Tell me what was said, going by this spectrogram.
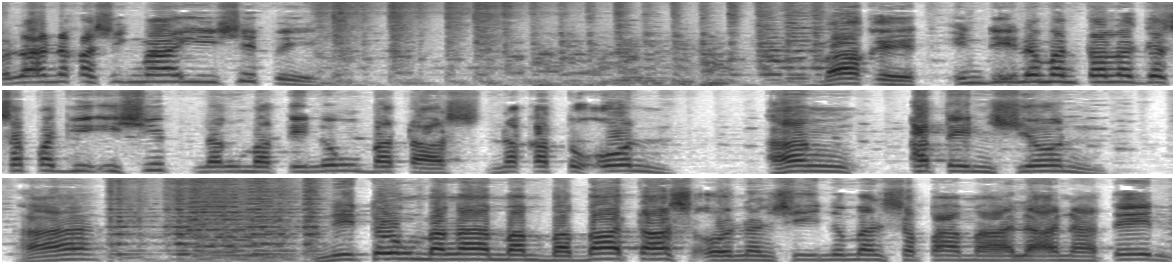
Wala na kasing maisip eh. Bakit? Hindi naman talaga sa pag-iisip ng matinong batas nakatuon ang atensyon ha? nitong mga mambabatas o ng sino man sa pamahalaan natin.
